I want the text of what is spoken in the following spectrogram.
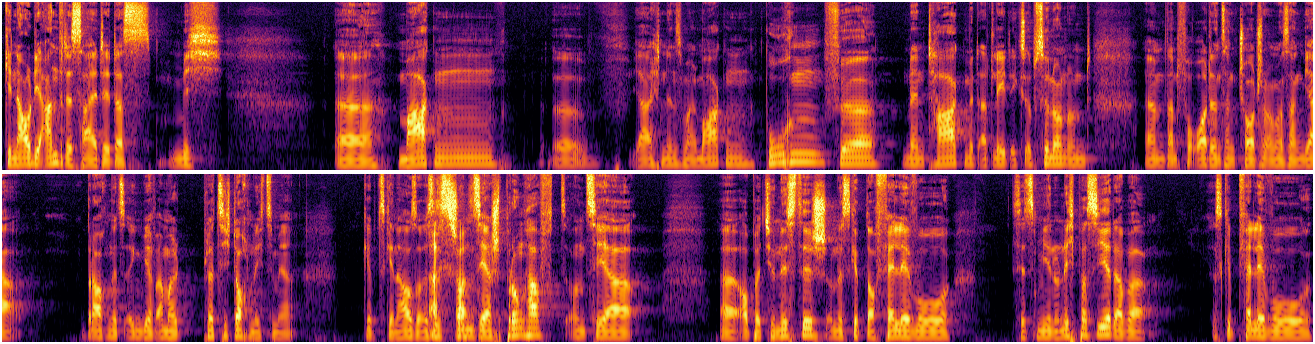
genau die andere Seite, dass mich äh, Marken, äh, ja, ich nenne es mal Marken, buchen für einen Tag mit Athlet XY und ähm, dann vor Ort in St. George einmal sagen, ja, brauchen jetzt irgendwie auf einmal plötzlich doch nichts mehr gibt es genauso. Es Ach, ist schon sehr sprunghaft und sehr äh, opportunistisch und es gibt auch Fälle, wo es jetzt mir noch nicht passiert, aber es gibt Fälle, wo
